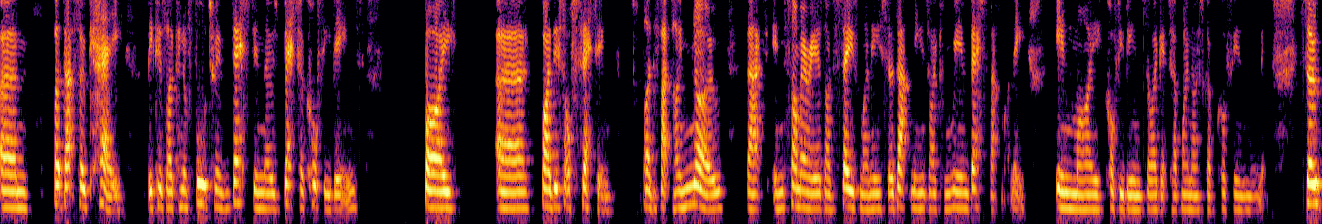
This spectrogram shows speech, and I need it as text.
um, but that's okay because I can afford to invest in those better coffee beans by uh, by this offsetting, by the fact I know that in some areas I've saved money, so that means I can reinvest that money in my coffee beans, so I get to have my nice cup of coffee in the morning. So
